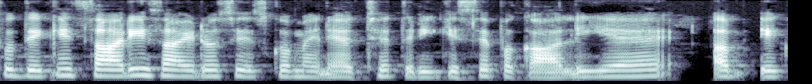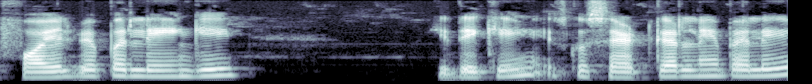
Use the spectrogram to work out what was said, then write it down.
तो देखें सारी साइडों से इसको मैंने अच्छे तरीके से पका लिया है। अब एक फॉयल पेपर लेंगे। ये देखें इसको सेट कर लें पहले।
